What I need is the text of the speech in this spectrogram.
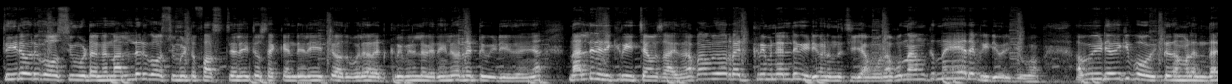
സ്ഥിരം ഒരു കോസ്റ്റ്യൂം ഇട്ട് തന്നെ നല്ലൊരു കോസ്റ്റ്യൂം ഇട്ട് ഫസ്റ്റ് ലൈറ്റോ സെക്കൻഡ് ലൈറ്റോ അതുപോലെ റെഡ് ക്രിമിനലോ ഏതെങ്കിലും ഒരു നെറ്റ് വീഡിയോ ചെയ്ത് കഴിഞ്ഞാൽ നല്ല രീതിക്ക് റീച്ച് ആവാൻ സാധ്യത അപ്പോൾ നമ്മൾ റെഡ് ക്രിമിനലിന്റെ വീഡിയോ ആണ് ഇന്ന് ചെയ്യാൻ പോകുന്നത്. അപ്പോൾ നമുക്ക് നേരെ വീഡിയോയിലേക്ക് പോകാം അപ്പോൾ വീഡിയോയ്ക്ക് പോയിട്ട് നമ്മൾ എന്താ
